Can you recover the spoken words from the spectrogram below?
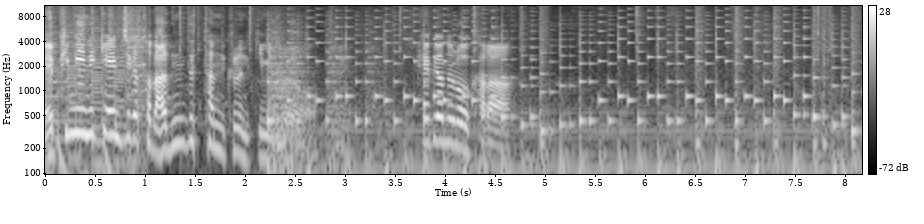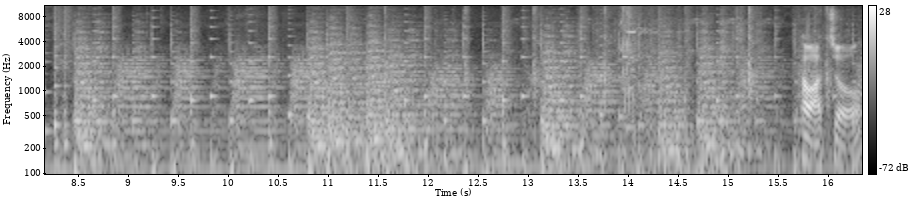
에피미니 게임즈가 더 나은 듯한 그런 느낌이 들어요. 해변으로 가라. 다 왔죠?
